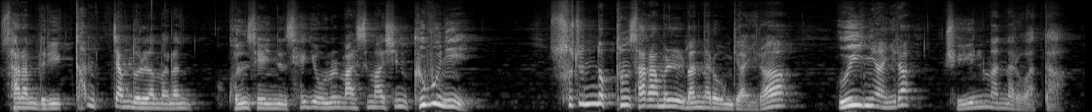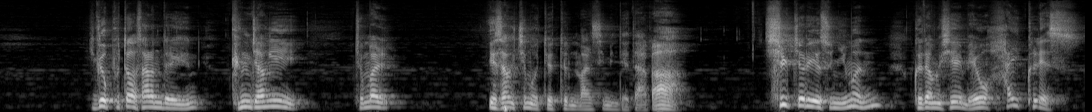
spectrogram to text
사람들이 깜짝 놀랄 만한 권세 있는 세계원을 말씀하신 그분이 수준 높은 사람을 만나러 온 게 아니라 의인이 아니라 죄인을 만나러 왔다. 이것부터 사람들에게는 굉장히 정말 예상치 못했던 말씀인데다가 실제로 예수님은 그 당시에 매우 high class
